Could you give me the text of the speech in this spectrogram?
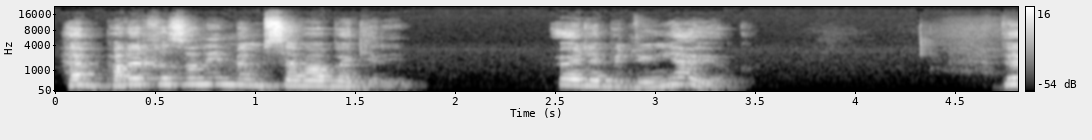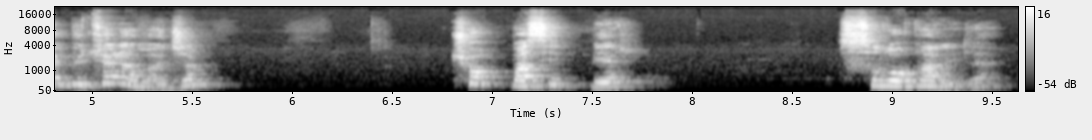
Hem para kazanayım hem sevaba gireyim. Öyle bir dünya yok. Ve bütün amacım çok basit bir slogan ile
